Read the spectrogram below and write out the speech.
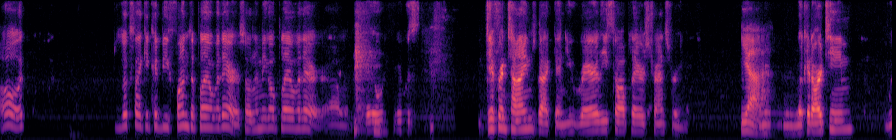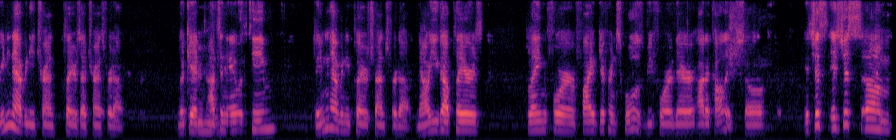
Oh, looks like it could be fun to play over there. So let me go play over there. Um, it, it was different times back then. You rarely saw players transferring. Yeah. I mean, look at our team. We didn't have any trans- players that transferred out. Look at Mhm. Ateneo's team. They didn't have any players transferred out. Now you got players playing for five different schools before they're out of college. So it's just it's just um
